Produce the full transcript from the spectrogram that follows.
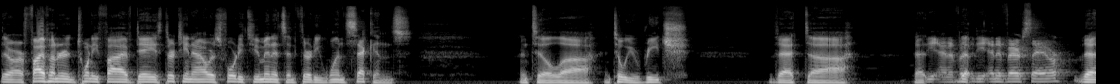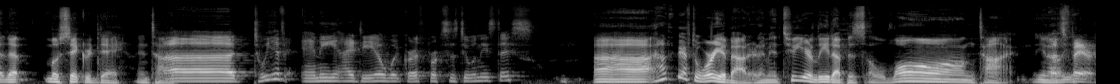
There are 525 days, 13 hours, 42 minutes, and 31 seconds until uh, until we reach that uh, that, The, anniv- that, the anniversaire. that that most sacred day in time. Uh, do we have any idea what Garth Brooks is doing these days? Uh, I don't think we have to worry about it. I mean, a two year lead up is a long time. You know, That's fair.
